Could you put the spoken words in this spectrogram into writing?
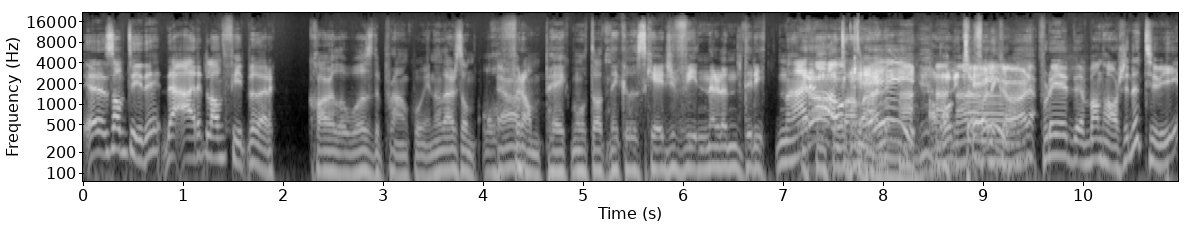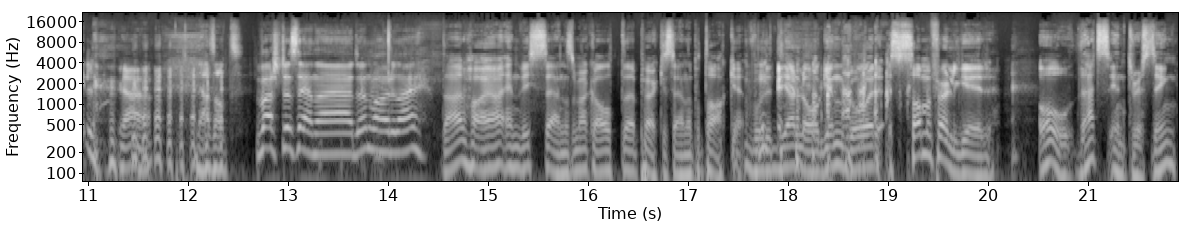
eh, samtidig, det er et eller annet fint med det der Carla was the prom queen, og det er sånn Å, Ja. frampek mot at Nicolas Cage vinner den dritten her, ja! Ok! han litt tøff allikevel. Fordi man har sine tvil. Ja, ja. Det er sant. Verste scene, Dunn, hva har du der? Der har jeg en viss scene som jeg har kalt eh, pøkescene på taket, hvor dialogen går som følger. Oh, that's interesting.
